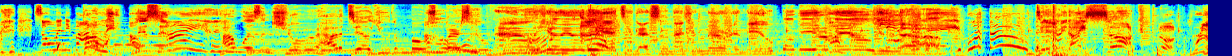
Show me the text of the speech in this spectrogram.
So many bubbles. Pomni, oh, listen. Hi. I wasn't sure how to tell you the most Oh. personal. I'll show you the answer that soon as you marry me. Oh, me, you're oh, my only love. Hey, woohoo! Damn it, I suck! Not really,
